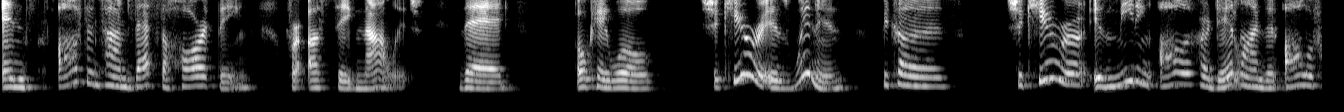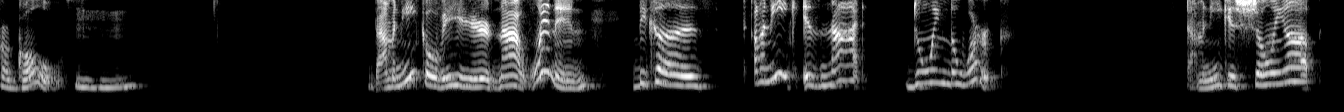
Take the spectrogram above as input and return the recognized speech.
And oftentimes that's the hard thing for us to acknowledge that, okay, well, Shakira is winning, because Shakira is meeting all of her deadlines and all of her goals. Mm-hmm. Dominique over here not winning because Dominique is not doing the work. Dominique is showing up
